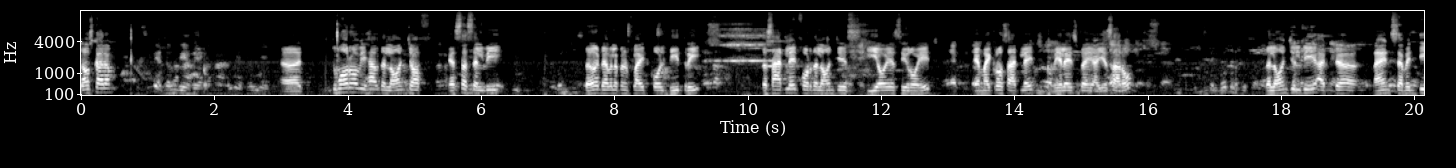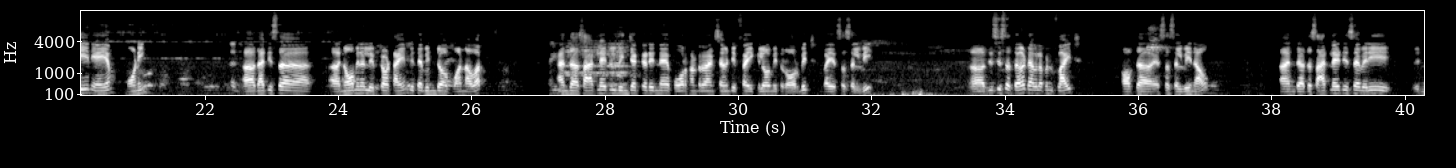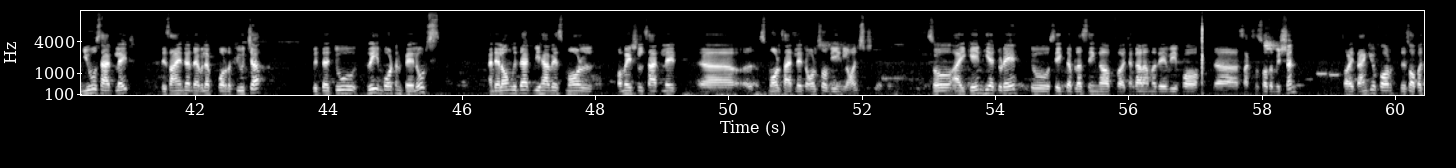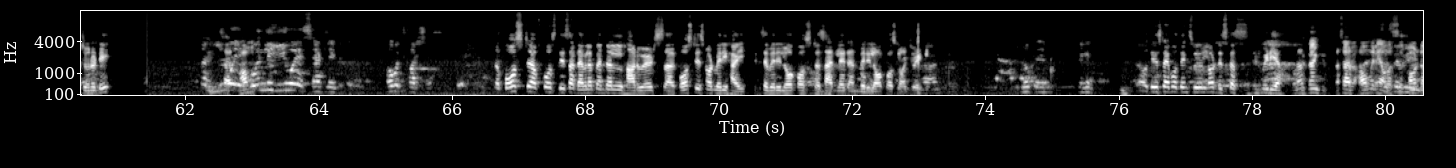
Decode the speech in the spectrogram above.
Namaskaram. Uh, tomorrow we have the launch of SSLV, third development flight called D3. The satellite for the launch is EOS 08, a micro satellite realized by ISRO. The launch will be at uh, 9:17 a.m. morning. Uh, that is the uh, nominal lift-off time with a window of one hour and the satellite will be injected in a 475 kilometer orbit by SSLV. This is the third development flight of the SSLV now, and uh, the satellite is a very new satellite designed and developed for the future with the two, three important payloads, and along with that we have a small commercial satellite, uh, small satellite also being launched. So I came here today to seek the blessing of uh, Changalama Devi for the success of the mission. So I thank you for this opportunity. Sir, EOS, only EOS satellite. How much cost, sir? The cost, of course, these are developmental hardwares. Uh, cost is not very high. It's a very low cost satellite and very low cost launch vehicle. Okay. Again. Uh, these type of things we will not discuss in media. huh? Sir, how many hours countdown?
